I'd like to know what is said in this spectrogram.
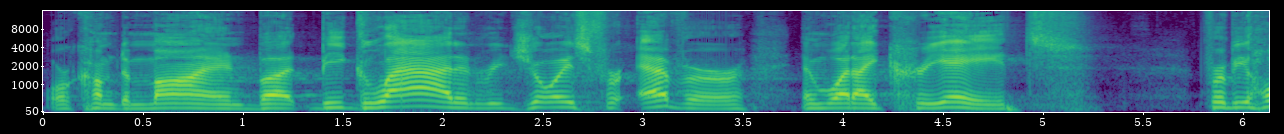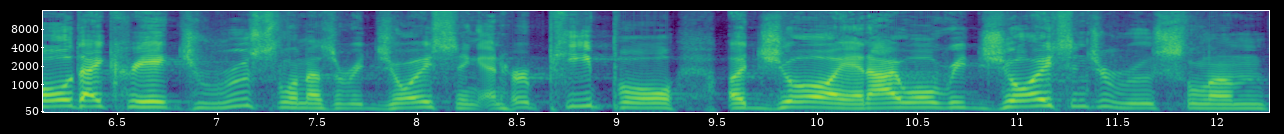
or come to mind, but be glad and rejoice forever in what I create. For behold, I create Jerusalem as a rejoicing, and her people a joy. And I will rejoice in Jerusalem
